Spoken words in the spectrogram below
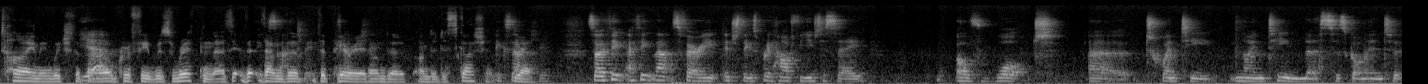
time in which the Yeah. biography was written as it, than Exactly, the, the period exactly. under under discussion. Exactly. So I think I think that's very interesting. It's pretty hard for you to say of what uh, 2019ness has gone into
